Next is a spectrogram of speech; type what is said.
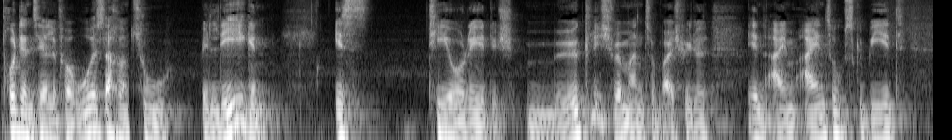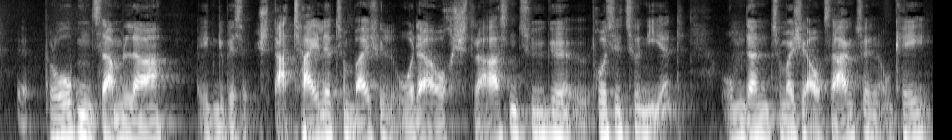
potenzielle Verursacher zu belegen, ist theoretisch möglich, wenn man zum Beispiel in einem Einzugsgebiet äh, Probensammler in gewisse Stadtteile zum Beispiel oder auch Straßenzüge positioniert, um dann zum Beispiel auch sagen zu können, okay,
